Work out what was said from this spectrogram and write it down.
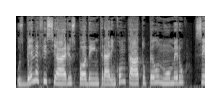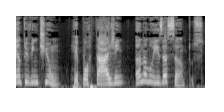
os beneficiários podem entrar em contato pelo número 121. Reportagem Ana Luísa Santos.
